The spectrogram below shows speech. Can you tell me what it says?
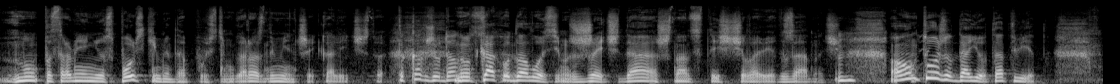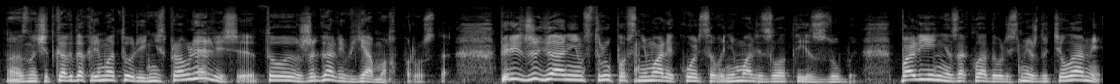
ну, по сравнению с польскими, допустим, гораздо меньшее количество. Так как же удалось? Ну, вот как удалось им сжечь, да, 16 тысяч человек за ночь? Угу. А он тоже дает ответ. А, значит, когда крематории не справлялись, то сжигали в ямах просто. Перед сжиганием с трупов снимали кольца, вынимали золотые зубы. Поленья закладывались между телами,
